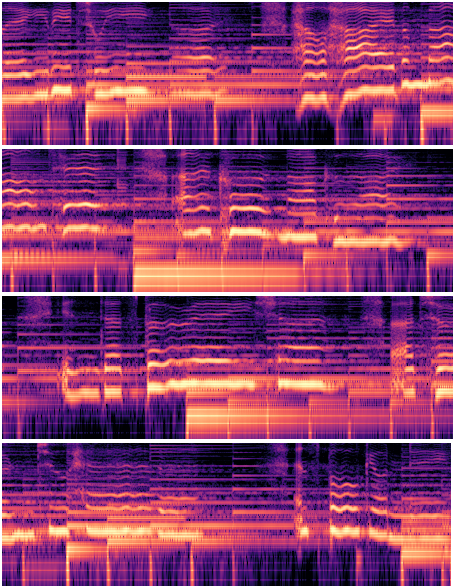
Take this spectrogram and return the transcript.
lay between desperation, I turned to heaven and spoke your name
